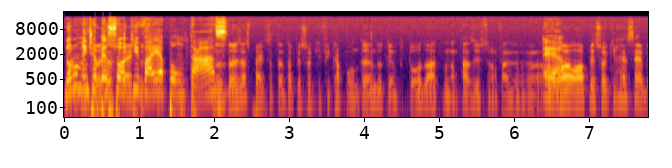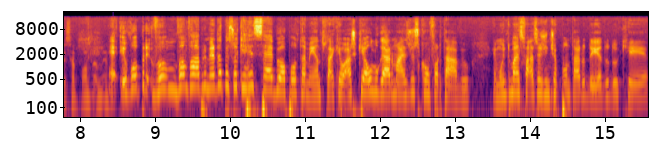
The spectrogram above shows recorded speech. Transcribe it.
normalmente a pessoa que aspectos, vai tu- apontar Nos dois aspectos, tanto a pessoa que fica apontando o tempo todo, ah, não faz isso, não faz. É. Ou, ou a pessoa que recebe esse apontamento. É, eu vou vamos, vamos falar primeiro da pessoa que recebe o apontamento, tá? Que eu acho que é o lugar mais desconfortável. É muito mais fácil a gente apontar o dedo do que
